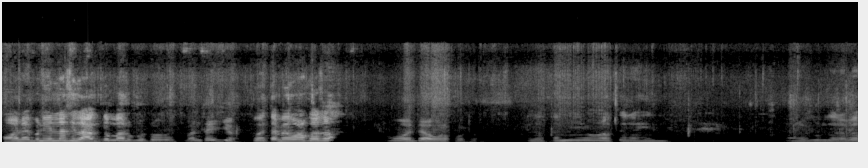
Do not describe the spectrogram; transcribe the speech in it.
ફોને પણ એ નથી લાગતો મારું મોટો બંધ થઈ ગયો. હવે તમે ઓળખો છો? હું ત્યાં ઓળખું છું. એટલે તમે ઓળખતો નહીં. હવે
